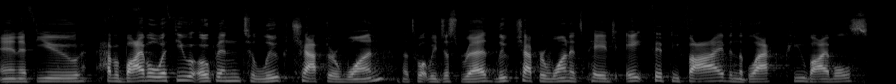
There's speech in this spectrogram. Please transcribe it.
And if you have a Bible with you, open to Luke chapter 1. That's what we just read. Luke chapter 1, it's page 855 in the Black Pew Bibles.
